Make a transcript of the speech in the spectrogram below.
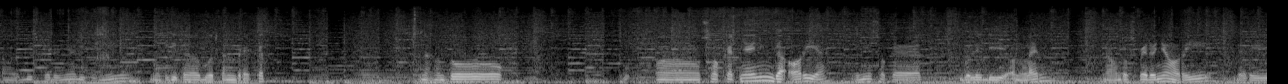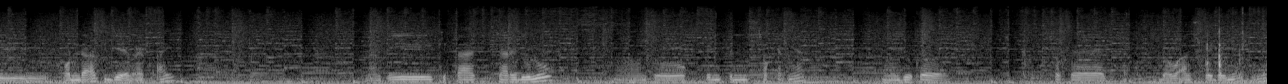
Kurang lebih speedonya di sini. Nanti kita buatkan bracket. Nah, untuk uh, soketnya ini enggak ori ya. Ini soket beli di online. Nah untuk sepedanya ori dari Honda TJMFI nanti kita cari dulu uh, untuk pin-pin soketnya. Menuju ke soket bawaan sepedanya ini.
